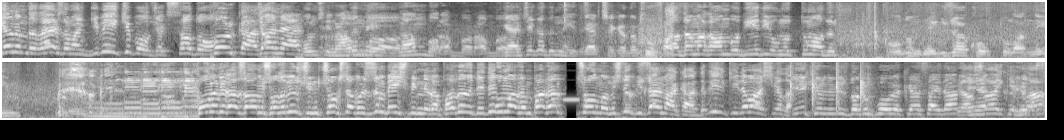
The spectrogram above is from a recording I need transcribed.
Yanımda da her zaman gibi ekip olacak. Sado, Furkan, Caner. Oğlum senin adın ne? Rambo. Rambo. Rambo Rambo. Gerçek adın neydi? Gerçek adım Tufan. Adama Rambo diye diye unuttum adın. Oğlum ne güzel koktu lan neyim? Konu biraz almış olabilir çünkü çok sabırsızım 5000 lira para ödedim. Umarım param hiç olmamıştır güzel markadır. İlkiyle başlayalım. İlk ürünümüz Logan Paul ve Kıyasay'dan. Kıyasay kim lan?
